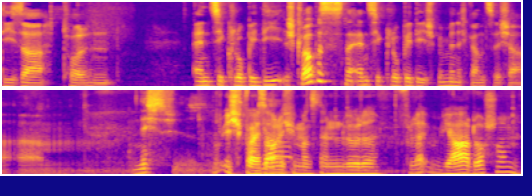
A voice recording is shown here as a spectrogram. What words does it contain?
dieser tollen Enzyklopädie. Ich glaube, es ist eine Enzyklopädie, ich bin mir nicht ganz sicher. Ähm, nicht. Ich weiß ja. auch nicht, wie man es nennen würde. Vielleicht, ja, doch schon.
